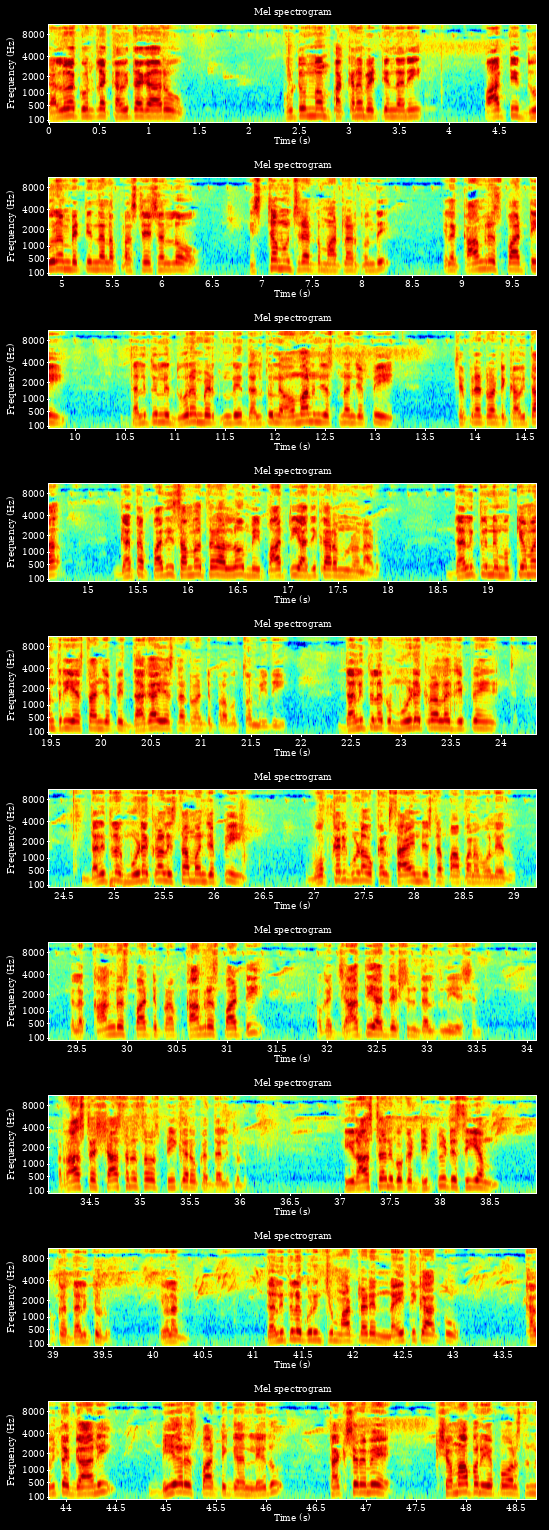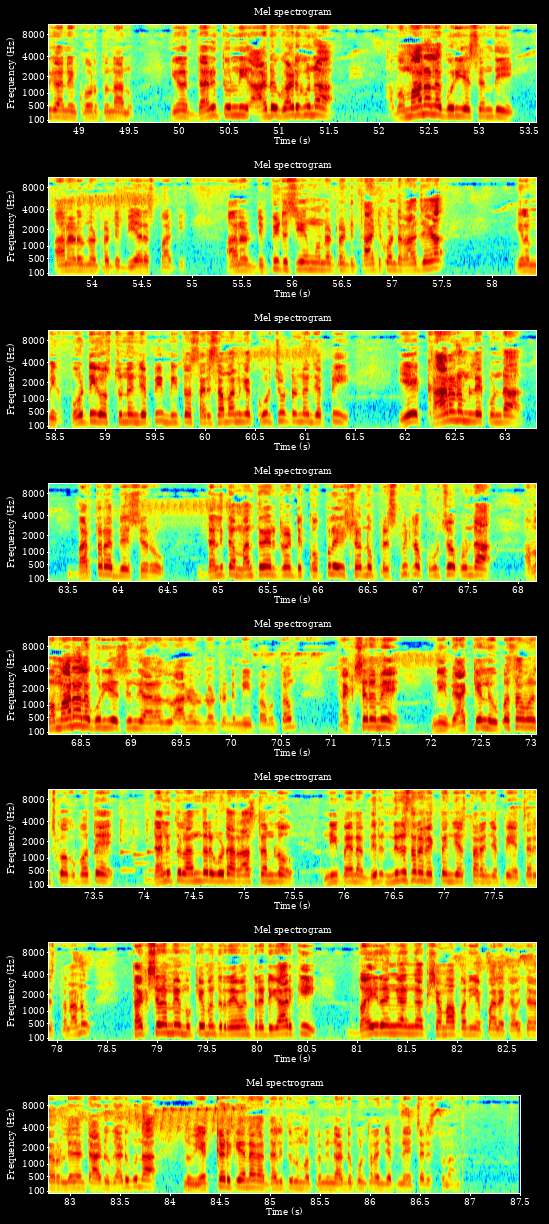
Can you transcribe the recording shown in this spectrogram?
కల్వకుంట్ల కవిత గారు కుటుంబం పక్కన పెట్టిందని పార్టీ దూరం పెట్టిందన్న ప్రస్టేషన్లో ఇష్టం ఉంచినట్టు మాట్లాడుతుంది. ఇలా కాంగ్రెస్ పార్టీ దళితుల్ని దూరం పెడుతుంది దళితుల్ని అవమానం చేస్తుందని చెప్పి చెప్పినటువంటి కవిత గత పది సంవత్సరాల్లో మీ పార్టీ అధికారంలో ఉన్నాడు. దళితుల్ని ముఖ్యమంత్రి చేస్తా అని చెప్పి దగా చేసినటువంటి ప్రభుత్వం ఇది. దళితులకు మూడెకరాలని చెప్పి దళితులకు మూడెకరాలు ఇస్తామని చెప్పి ఒక్కరికి కూడా ఒక్కరికి సాయం చేసిన పాపన పోలేదు. ఇలా కాంగ్రెస్ పార్టీ కాంగ్రెస్ పార్టీ ఒక జాతీయ అధ్యక్షుని దళితుని చేసింది. రాష్ట్ర శాసనసభ స్పీకర్ ఒక దళితుడు. ఈ రాష్ట్రానికి ఒక డిప్యూటీ సీఎం ఒక దళితుడు. ఇవాళ దళితుల గురించి మాట్లాడే నైతిక హక్కు కవితకు గాని బీఆర్ఎస్ పార్టీకి గాని లేదు. తక్షణమే క్షమాపణ చెప్పవలసిందిగా నేను కోరుతున్నాను. ఇలా దళితుల్ని అడుగడుగున అవమానాలకు గురి చేసింది ఆనాడు ఉన్నటువంటి బీఆర్ఎస్ పార్టీ. ఆనాడు డిప్యూటీ సీఎం ఉన్నటువంటి తాటికొండ రాజయ్య ఇలా మీకు పోటీగా వస్తుందని చెప్పి మీతో సరిసమానంగా కూర్చుంటుందని చెప్పి ఏ కారణం లేకుండా బర్తరఫ్ చేశారు దళిత మంత్రి అయినటువంటి కొప్పుల ఈశ్వర్ను ప్రెస్ మీట్లో కూర్చోకుండా అవమానాలకు గురి చేసింది ఆనాడు ఉన్నటువంటి మీ ప్రభుత్వం. తక్షణమే నీ వ్యాఖ్యల్ని ఉపసంహరించుకోకపోతే దళితులందరూ కూడా రాష్ట్రంలో నీపైన విర- నిరసన వ్యక్తం చేస్తారని చెప్పి హెచ్చరిస్తున్నాను. తక్షణమే ముఖ్యమంత్రి రేవంత్ రెడ్డి గారికి బహిరంగంగా క్షమాపణ చెప్పాలి. కవిత గారు లేదంటే అడుగు అడుగునా నువ్వు ఎక్కడికైనా దళితులు మొత్తం నిన్ను అడ్డుకుంటారని చెప్పి నేను హెచ్చరిస్తున్నాను.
